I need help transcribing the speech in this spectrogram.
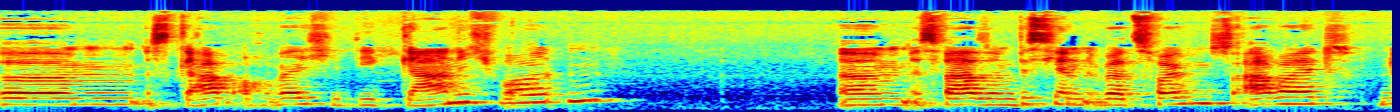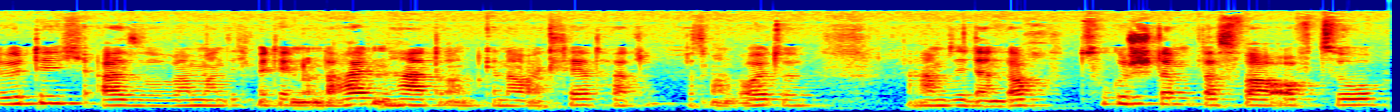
Ähm, es gab auch welche, die gar nicht wollten. Ähm, es war so ein bisschen Überzeugungsarbeit nötig. Also wenn man sich mit denen unterhalten hat und genau erklärt hat, was man wollte, haben sie dann doch zugestimmt. Das war oft so.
